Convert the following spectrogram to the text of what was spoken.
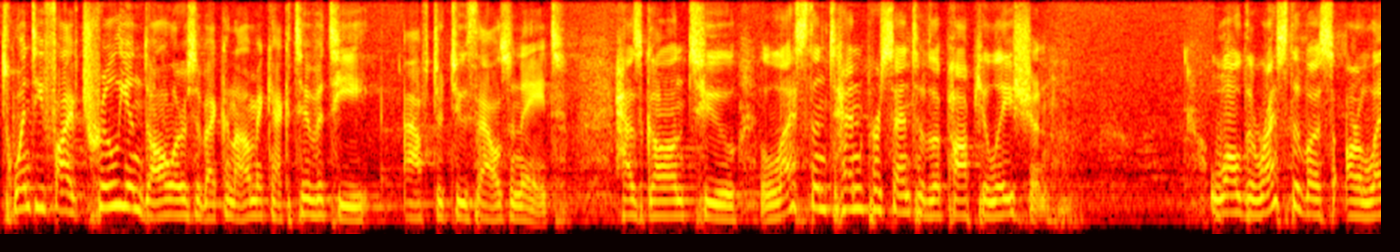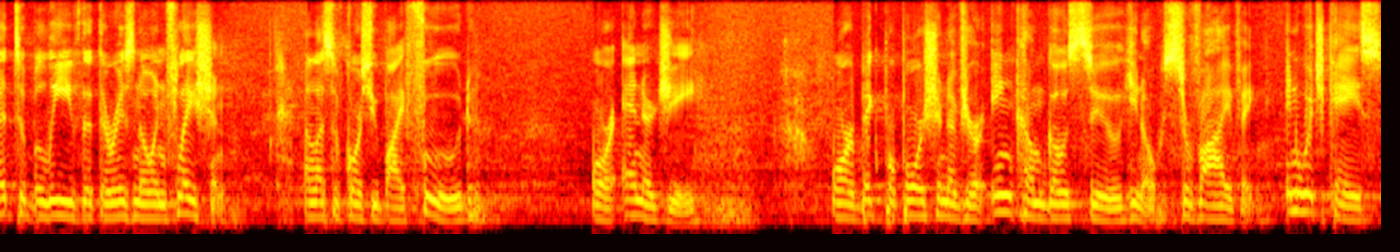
$25 trillion of economic activity after 2008 has gone to less than 10% of the population, while the rest of us are led to believe that there is no inflation, unless, of course, you buy food or energy or a big proportion of your income goes to, you know, surviving, in which case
